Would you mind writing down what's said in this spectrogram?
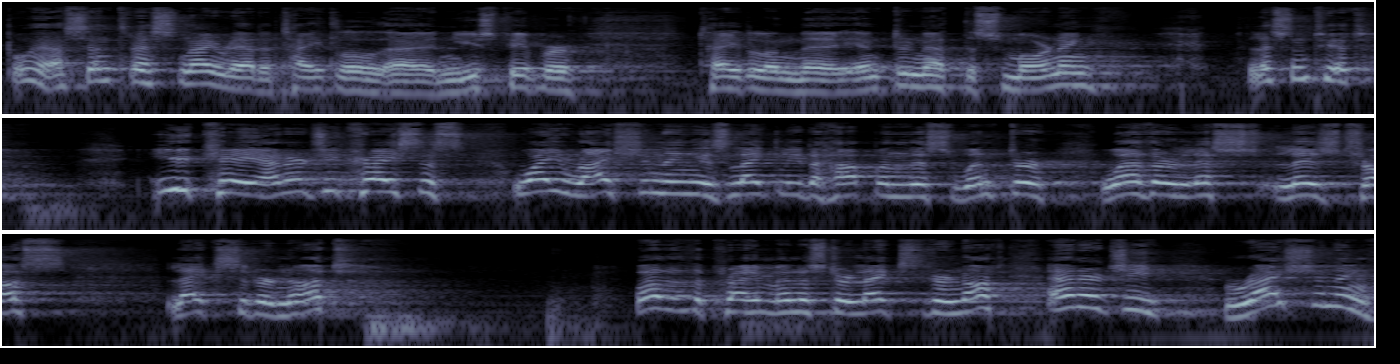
Boy, that's interesting. I read a title, a newspaper title on the internet this morning. Listen to it. UK energy crisis. Why rationing is likely to happen this winter, whether Liz, Liz Truss likes it or not. Whether the Prime Minister likes it or not. Energy rationing.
